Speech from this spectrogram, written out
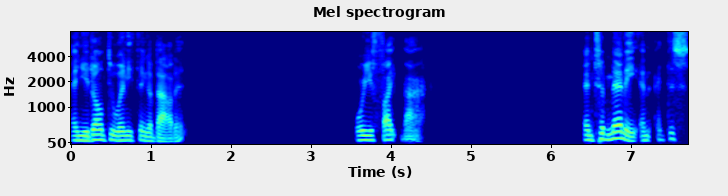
and you don't do anything about it, or you fight back. And to many, and this,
